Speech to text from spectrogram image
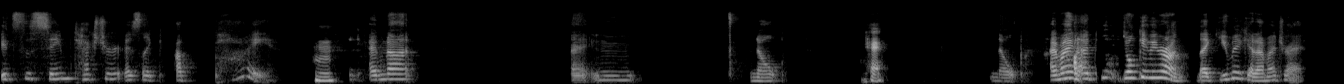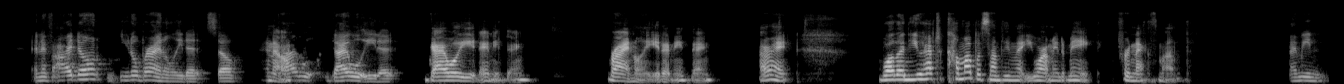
It's the same texture as like a pie. Hmm. Like, I'm not. I, mm, nope. Okay. Nope. I might. I, don't, don't get me wrong. Like you make it, I might try it. And if I don't, you know, Brian will eat it. So I know. I will. Guy will eat it. Guy will eat anything. Brian will eat anything. All right. Well, then you have to come up with something that you want me to make for next month. I mean,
